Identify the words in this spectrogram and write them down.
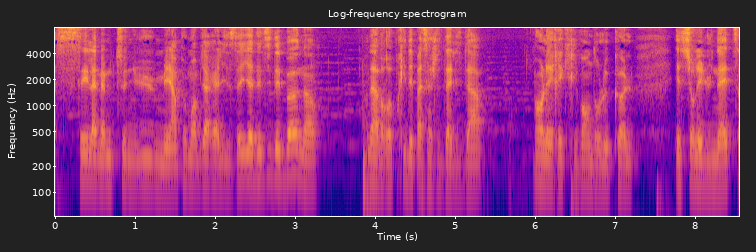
c'est la même tenue, mais un peu moins bien réalisée. Il y a des idées bonnes, hein. d'avoir repris des passages de Dalida en les réécrivant dans le col et sur les lunettes.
